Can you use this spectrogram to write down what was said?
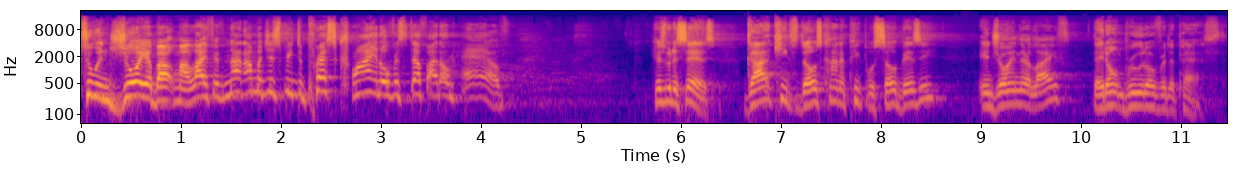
to enjoy about my life. If not, I'm gonna just be depressed, crying over stuff I don't have. Here's what it says God keeps those kind of people so busy, enjoying their life, they don't brood over the past.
